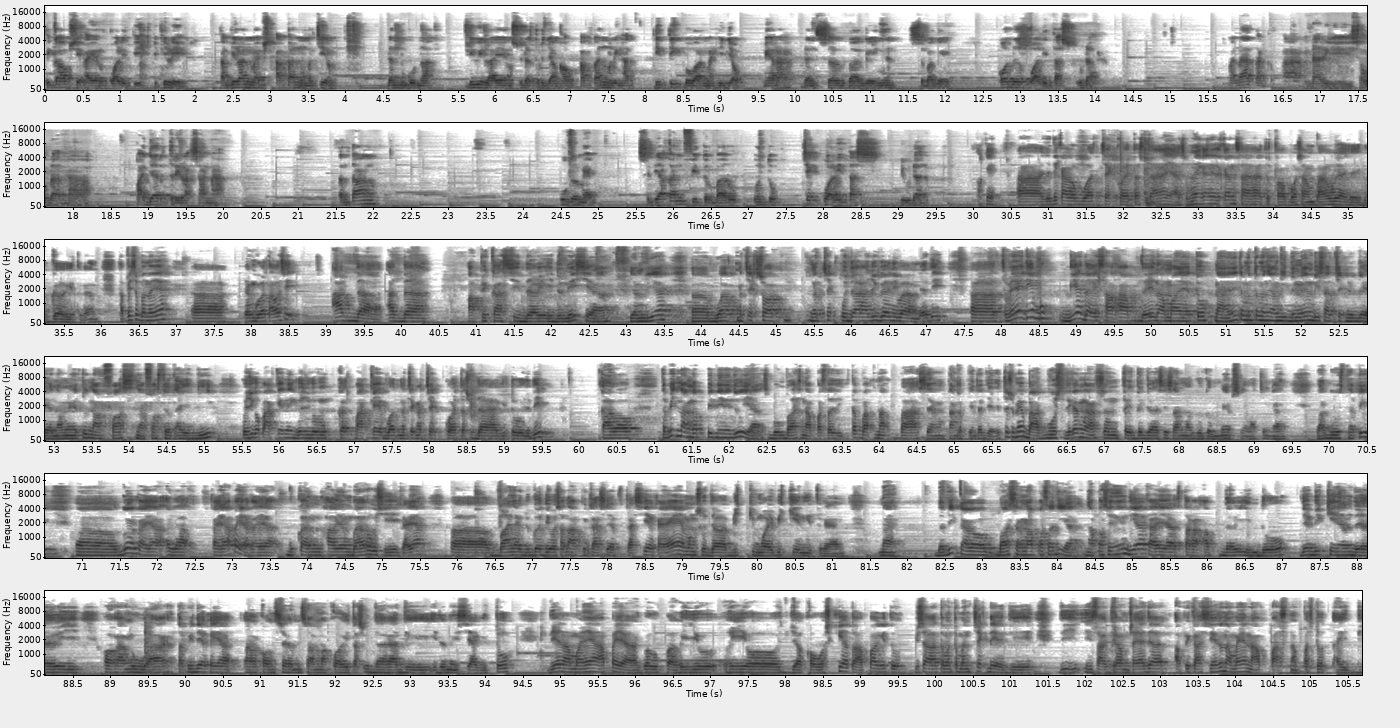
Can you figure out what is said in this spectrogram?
Ketika opsi air quality dipilih, tampilan Maps akan mengecil dan pengguna di wilayah yang sudah terjangkau akan melihat titik berwarna hijau, merah, dan sebagainya sebagai kode kualitas udara. Gimana tanggapan dari saudara Fajar Trilaksana tentang Google Map sediakan fitur baru untuk cek kualitas di udara. Oke, uh, jadi kalau buat cek kualitas udara ya, sebenarnya kan itu kan salah satu terobosan baru ya dari Google gitu kan. Tapi sebenarnya uh, yang gua tahu sih ada ada aplikasi dari Indonesia yang dia uh, buat ngecek soal ngecek udara juga nih bang. Jadi uh, sebenarnya dia buk, dia dari startup dari namanya tuh. Nah ini teman-teman yang didengerin bisa cek juga ya namanya tuh nafas nafas.id. Gue juga pakai nih, gue juga pakai buat ngecek-ngecek kualitas udara gitu. Jadi kalau tapi nanggepin ini dulu ya sebelum bahas napas tadi. Kita bahas yang tanggepin tadi ya. itu sebenarnya bagus. Jadi kan langsung terintegrasi sama Google Maps segala macam kan. Bagus. Tapi uh, gue kayak agak kayak apa ya? Kayak bukan hal yang baru sih. Kayak uh, banyak juga di sana aplikasi-aplikasi yang kayaknya emang sudah bikin mulai bikin gitu kan. Nah jadi kalau bahasa napas tadi ya, napas ini dia kayak startup dari Indo. Dia bikinan dari orang luar, tapi dia kayak uh, concern sama kualitas udara di Indonesia gitu. Dia namanya apa ya? Gue lupa Rio Rio Jakowski atau apa gitu. Bisa teman-teman cek deh di di Instagram saya aja aplikasinya itu namanya napas napas.id.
